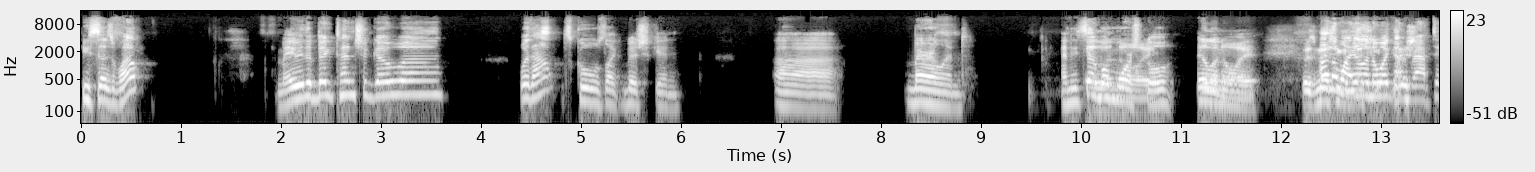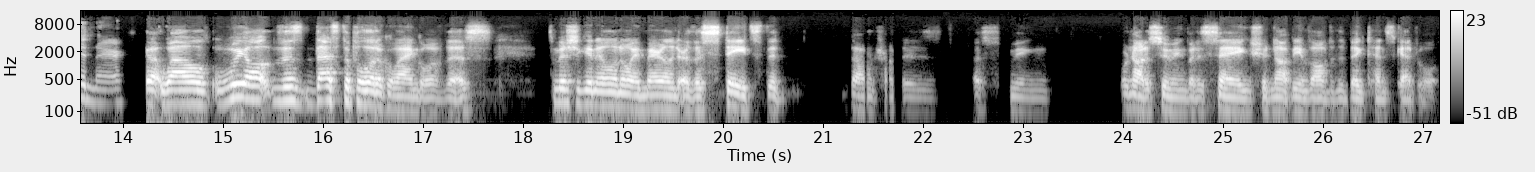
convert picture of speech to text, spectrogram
He says, well, maybe the Big Ten should go uh, without schools like Michigan, uh, Maryland. And he said Illinois. one more school, Illinois. It was I don't know why Michigan- Illinois got wrapped in there. Well, we all this that's the political angle of this. It's Michigan, Illinois, Maryland are the states that Donald Trump is assuming or not assuming, but is saying should not be involved in the Big Ten schedule.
